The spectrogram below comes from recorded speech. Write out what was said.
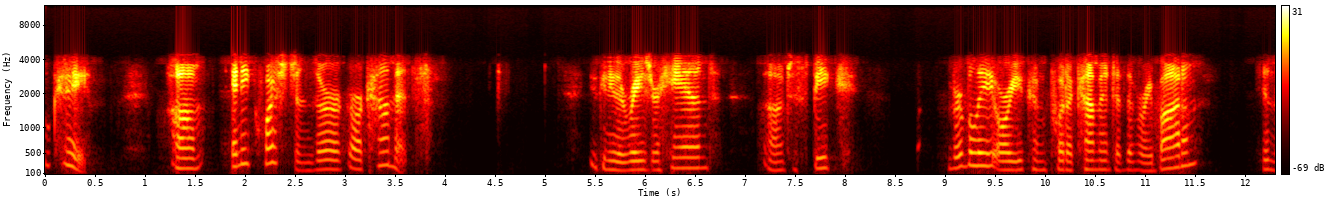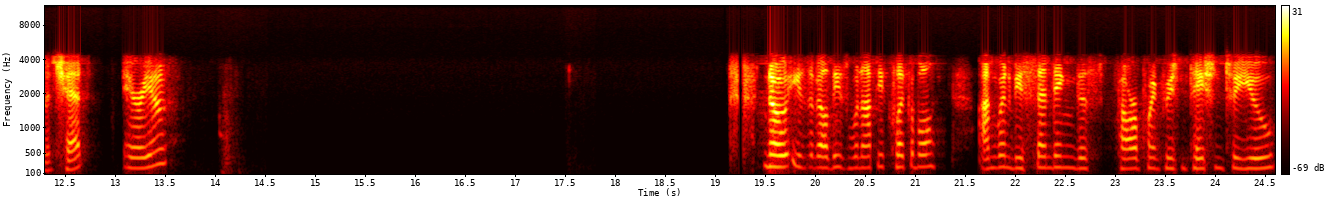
Okay. Um, any questions or, or, comments? You can either raise your hand uh, to speak verbally or you can put a comment at the very bottom in the chat area. No, Isabel, these will not be clickable. I'm going to be sending this PowerPoint presentation to you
